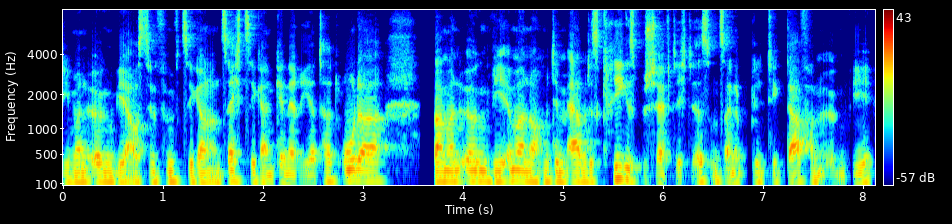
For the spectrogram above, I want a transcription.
die man irgendwie aus den 50ern und 60ern generiert hat oder weil man irgendwie immer noch mit dem Erbe des Krieges beschäftigt ist und seine Politik davon irgendwie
